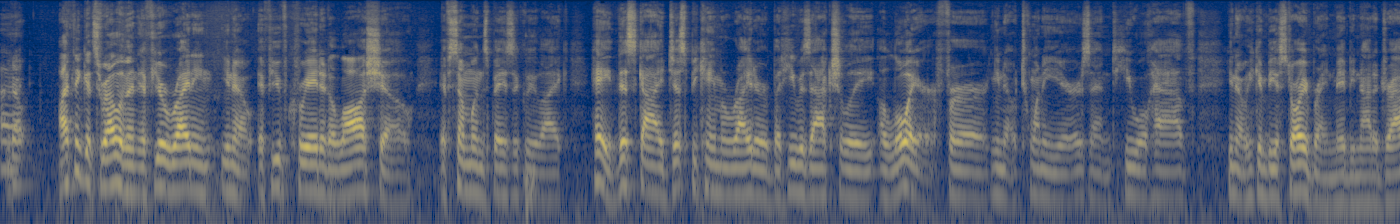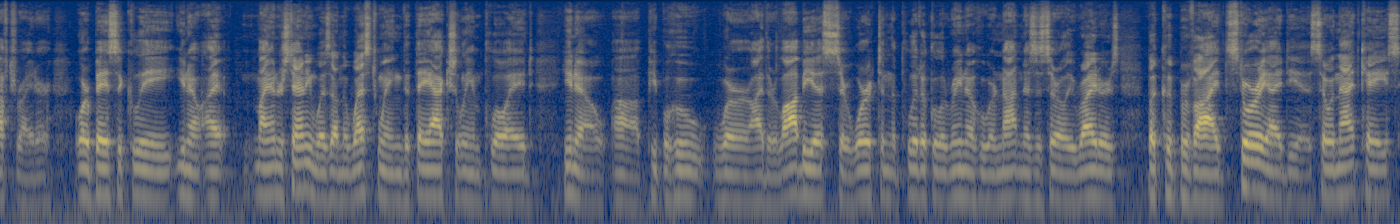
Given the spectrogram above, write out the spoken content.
Uh, you know, I think it's relevant if you're writing, you know, if you've created a law show, if someone's basically like, hey, this guy just became a writer, but he was actually a lawyer for, you know, 20 years and he will have, you know, he can be a story brain, maybe not a draft writer. Or basically, you know, I, my understanding was on the West Wing that they actually employed, you know, uh, people who were either lobbyists or worked in the political arena who were not necessarily writers but could provide story ideas. So in that case,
